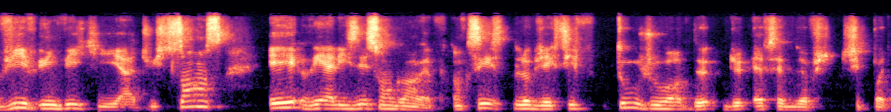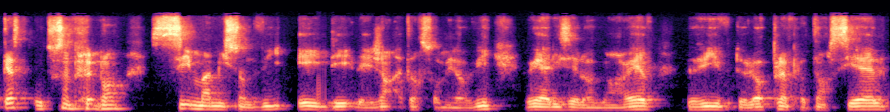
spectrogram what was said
vivre une vie qui a du sens et réaliser son grand rêve. Donc, c'est l'objectif toujours de, de FC Leadership Podcast, ou tout simplement, c'est ma mission de vie, aider les gens à transformer leur vie, réaliser leurs grands rêves, vivre de leur plein potentiel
